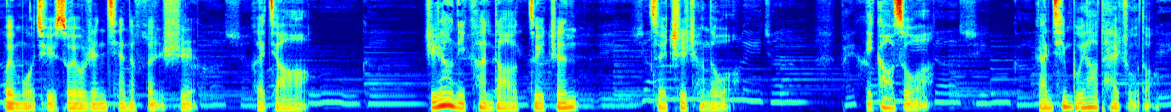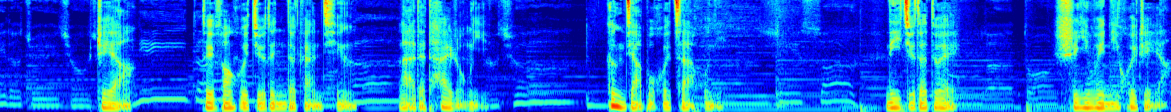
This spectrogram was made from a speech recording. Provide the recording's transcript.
会抹去所有人前的粉饰和骄傲，只让你看到最真、最赤诚的我。你告诉我，感情不要太主动，这样，对方会觉得你的感情来得太容易。更加不会在乎你。你觉得对，是因为你会这样，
